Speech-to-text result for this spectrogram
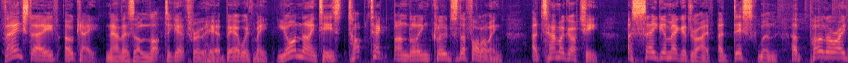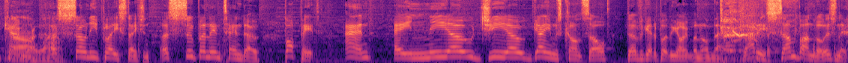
Thanks, Dave. Okay, now there's a lot to get through here. Bear with me. Your 90s top tech bundle includes the following a Tamagotchi, a Sega Mega Drive, a Discman, a Polaroid camera, Oh, wow. a Sony PlayStation, a Super Nintendo, Bop It, and a Neo Geo games console. Don't forget to put the ointment on that. That is some bundle, isn't it?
